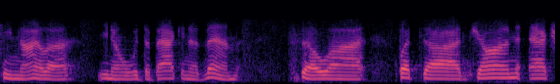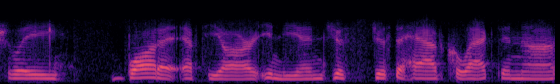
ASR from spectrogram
Team Nila, you know, with the backing of them. So, uh, but uh, John actually bought a FTR Indian just just to have collect, and uh,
